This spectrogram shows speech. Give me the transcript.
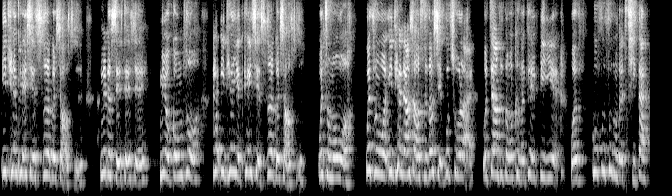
一天可以写十二个小时；那个谁谁谁没有工作，他一天也可以写十二个小时。为什么我？为什么我一天两小时都写不出来？我这样子怎么可能可以毕业？我辜负父母的期待，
